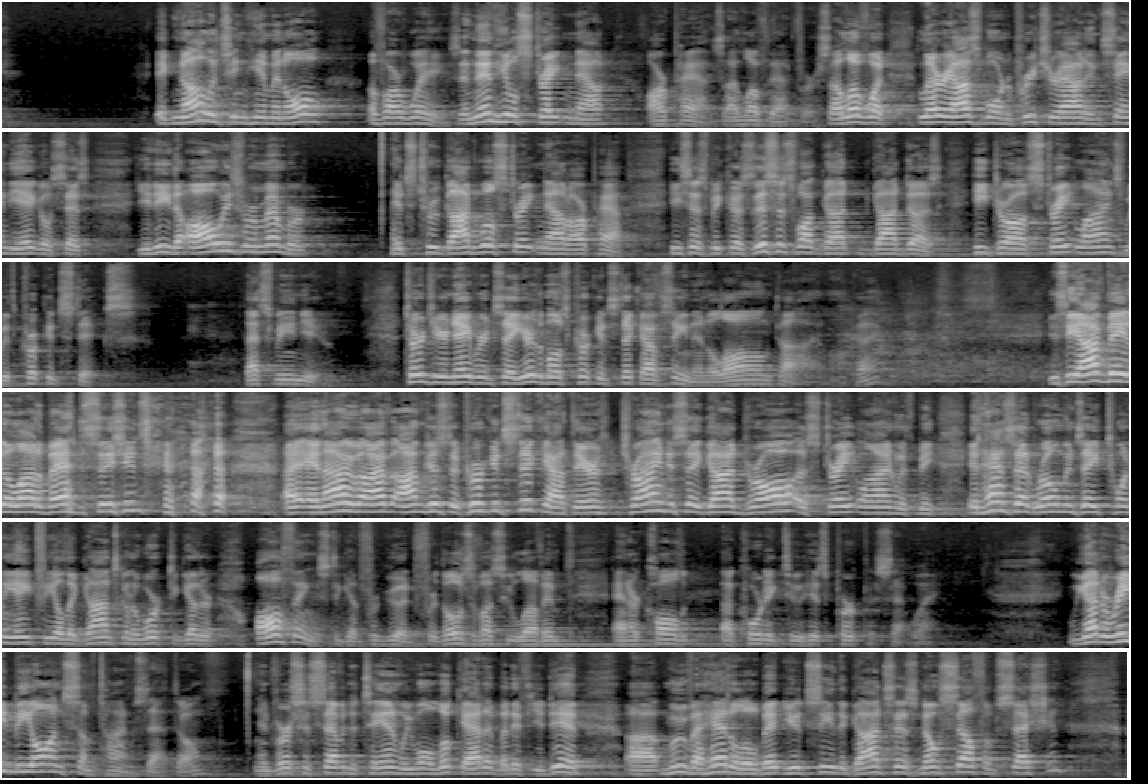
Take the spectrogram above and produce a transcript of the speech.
acknowledging Him in all of our ways. And then He'll straighten out our paths. I love that verse. I love what Larry Osborne, a preacher out in San Diego, says. You need to always remember it's true, God will straighten out our path. He says, because this is what God, God does. He draws straight lines with crooked sticks. That's me and you. Turn to your neighbor and say, You're the most crooked stick I've seen in a long time, okay? You see, I've made a lot of bad decisions, and i am just a crooked stick out there trying to say, God, draw a straight line with me. It has that Romans 8 28 feel that God's going to work together, all things together for good, for those of us who love Him and are called according to His purpose that way. We got to read beyond sometimes that, though. In verses 7 to 10, we won't look at it, but if you did uh, move ahead a little bit, you'd see that God says, No self obsession.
